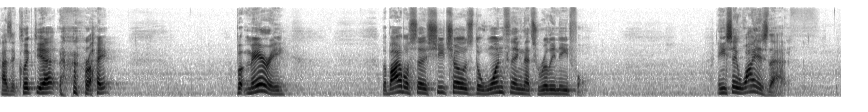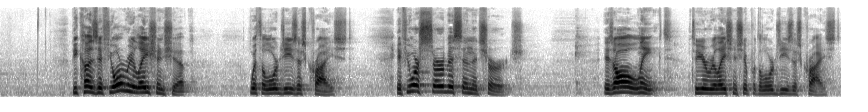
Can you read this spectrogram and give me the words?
Has it clicked yet? right? But Mary, the Bible says she chose the one thing that's really needful. And you say, why is that? Because if your relationship with the Lord Jesus Christ, if your service in the church is all linked to your relationship with the Lord Jesus Christ,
